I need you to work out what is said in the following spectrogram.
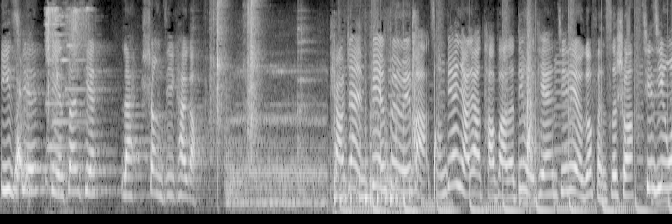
一千变三千，来上机开搞。挑战变废为宝，从边角料淘宝的第五天，今天有个粉丝说，亲亲，我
